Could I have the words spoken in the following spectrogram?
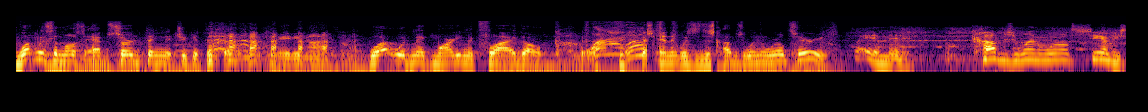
What was the most absurd thing that you could think of in 1989? What would make Marty McFly go, what? And it was the Cubs win the World Series. Wait a minute. Cubs win World Series.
